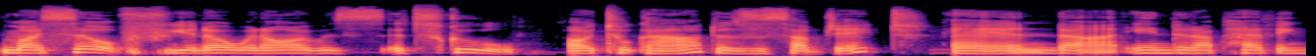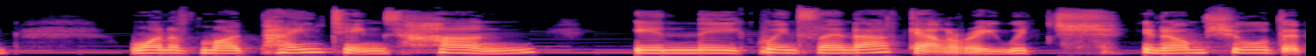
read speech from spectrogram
myself. You know, when I was at school, I took art as a subject and uh, ended up having one of my paintings hung in the Queensland Art Gallery, which you know I'm sure that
